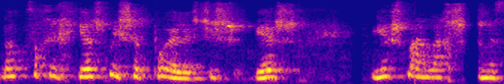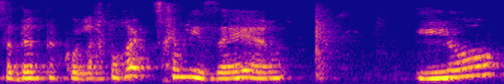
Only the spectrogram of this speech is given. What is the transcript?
לא צריך, יש מי שפועל, יש, יש, יש מהלך שמסדר את הכל. אנחנו רק צריכים להיזהר לא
